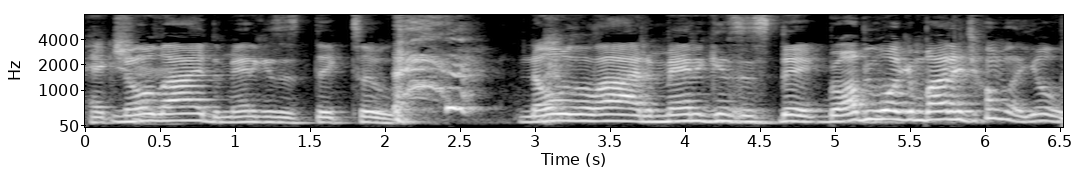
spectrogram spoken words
picture? No lie, the mannequins is thick too. no lie, the mannequins is thick, bro. I'll be walking by that joint. I'm like, yo,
